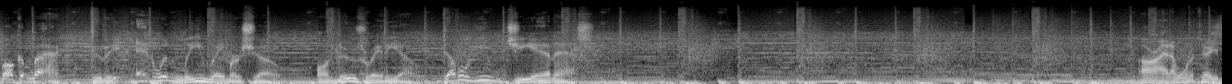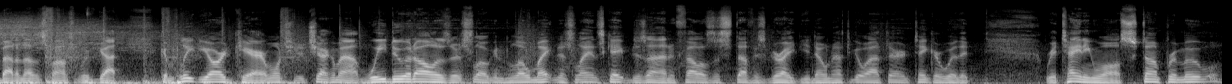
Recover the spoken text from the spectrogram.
Welcome back to the Edwin Lee Raymer Show on News Radio WGNS. All right, I want to tell you about another sponsor we've got. Complete Yard Care. I want you to check them out. We do it all is their slogan. Low maintenance landscape design. And fellas, this stuff is great. You don't have to go out there and tinker with it. Retaining walls, stump removal,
